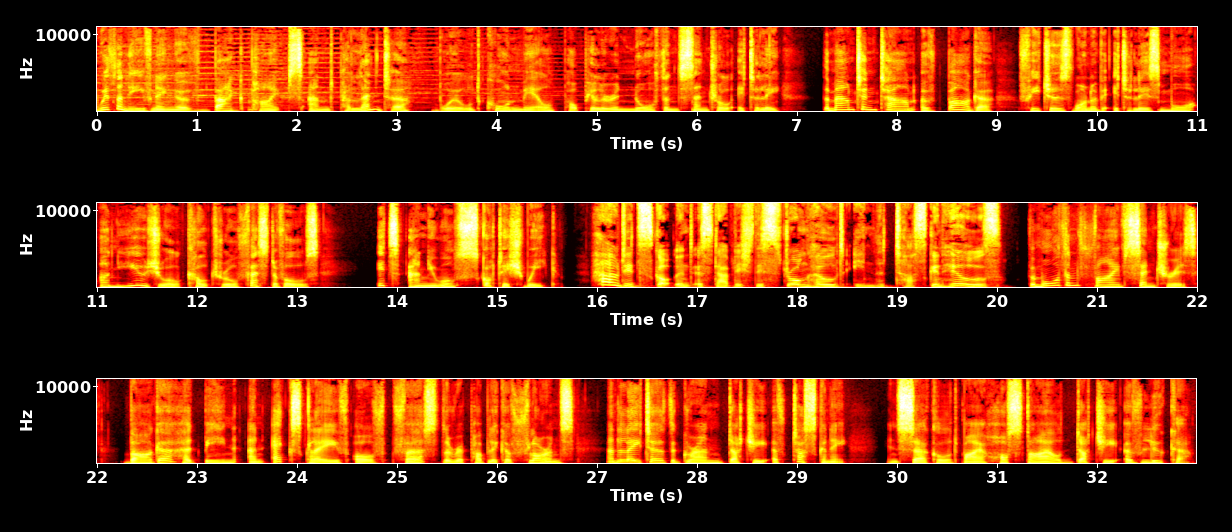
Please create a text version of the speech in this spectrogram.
With an evening of bagpipes and polenta, boiled cornmeal, popular in north and central Italy, the mountain town of Barga features one of Italy's more unusual cultural festivals, its annual Scottish Week. How did Scotland establish this stronghold in the Tuscan hills? For more than five centuries, Barga had been an exclave of first the Republic of Florence and later the Grand Duchy of Tuscany, encircled by a hostile Duchy of Lucca.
